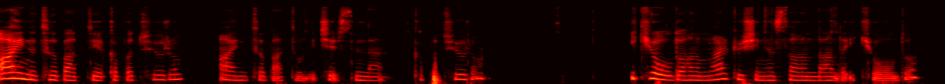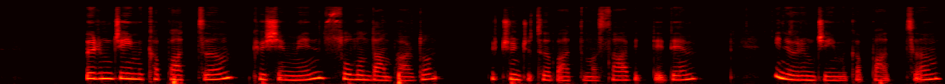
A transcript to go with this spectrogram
Aynı tığ battıya kapatıyorum. Aynı tığ battımın içerisinden kapatıyorum. 2 oldu hanımlar. Köşenin sağından da 2 oldu. Örümceğimi kapattım. Köşemin solundan pardon. 3. tığ battıma sabitledim. Yine örümceğimi kapattım.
